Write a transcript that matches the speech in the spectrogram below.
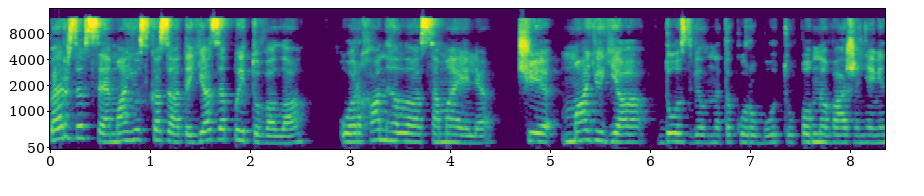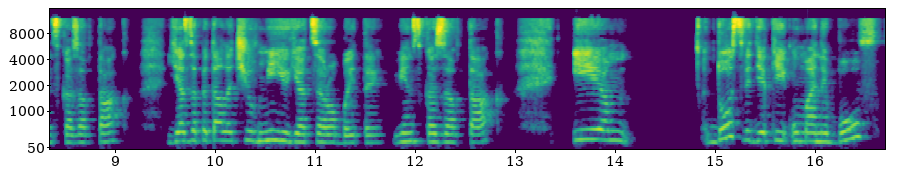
перш за все, маю сказати, я запитувала у Архангела Самаеля, чи маю я дозвіл на таку роботу, повноваження? Він сказав так. Я запитала, чи вмію я це робити. Він сказав так. І досвід, який у мене був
